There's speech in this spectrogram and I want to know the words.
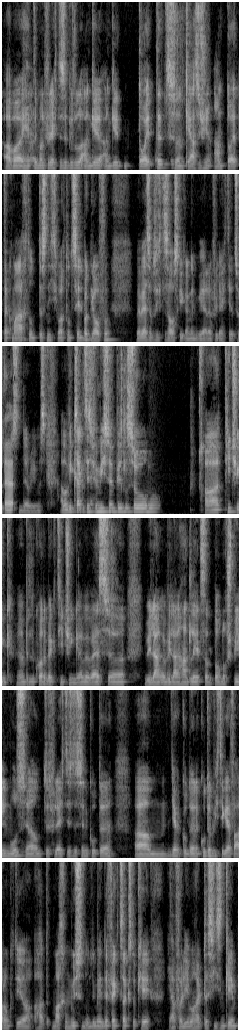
aber hätte man vielleicht das ein bisschen ange, angedeutet, so einen klassischen Andeuter gemacht und das nicht gemacht und selber gelaufen, wer weiß, ob sich das ausgegangen wäre, vielleicht eher zugunsten ja. der Ravens. Aber wie gesagt, es ist für mich so ein bisschen so Uh, Teaching, ja, ein bisschen Quarterback-Teaching, ja. Wer weiß, uh, wie lange wie lang Handler jetzt dann doch noch spielen muss, ja, und das, vielleicht ist das eine gute, ähm, ja, gut, eine gute und wichtige Erfahrung, die er hat machen müssen. Und im Endeffekt sagst du, okay, ja, verlieren wir halt das Season Game,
